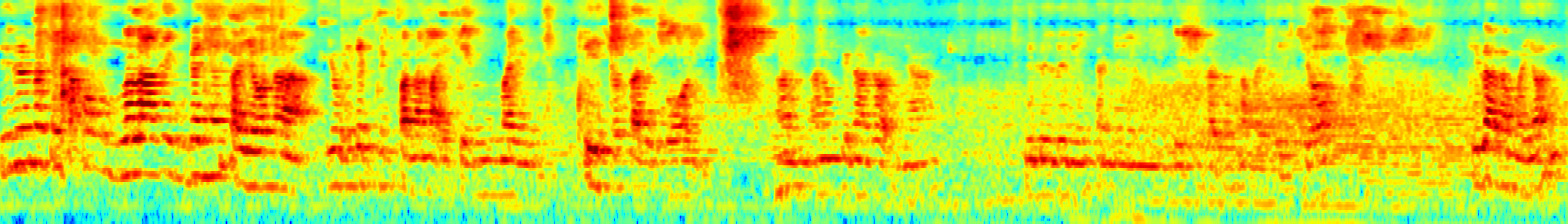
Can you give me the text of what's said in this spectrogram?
Sino yung nakita kong lalaki ganyan sa'yo na yung electric pa na maitim, may tito sa likod. Ang, anong ginagawa niya? Nililinisan niya yung ventilador na may tito. Kilala mo yun?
